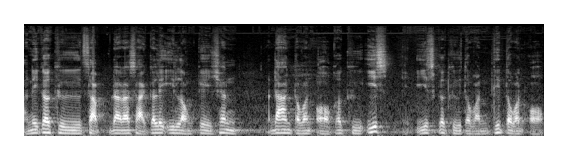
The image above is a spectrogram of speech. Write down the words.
อันนี้ก็คือศัพท์ดาราศาสตร์ก็เรียก elongation ด้านตะวันออกก็คือ east east ก็คือตะวันทิศตะวันออก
